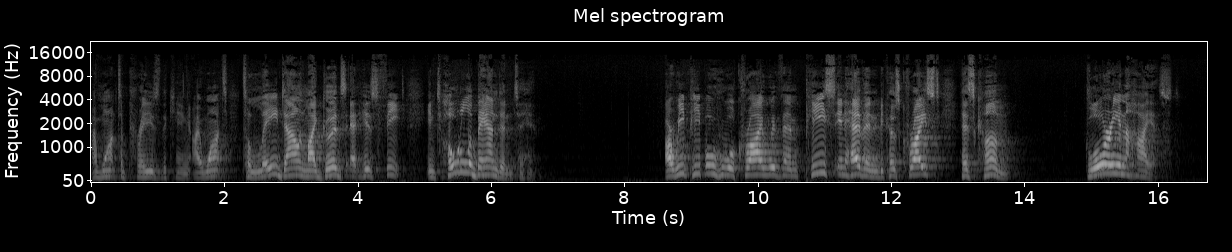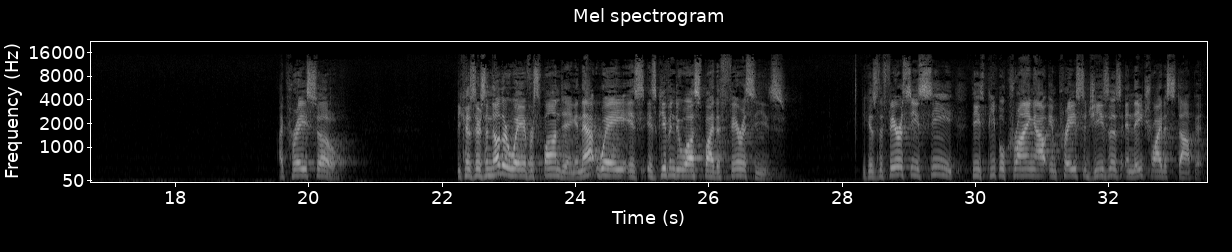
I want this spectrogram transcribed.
I want to praise the King. I want to lay down my goods at his feet in total abandon to him. Are we people who will cry with them, Peace in heaven, because Christ has come? Glory in the highest. I pray so. Because there's another way of responding, and that way is, is given to us by the Pharisees. Because the Pharisees see these people crying out in praise to Jesus, and they try to stop it.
